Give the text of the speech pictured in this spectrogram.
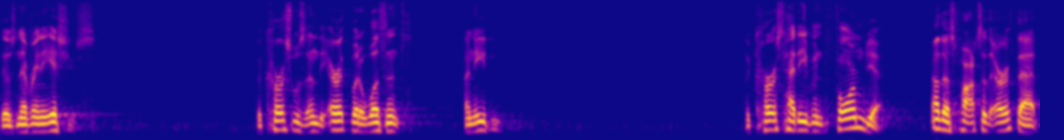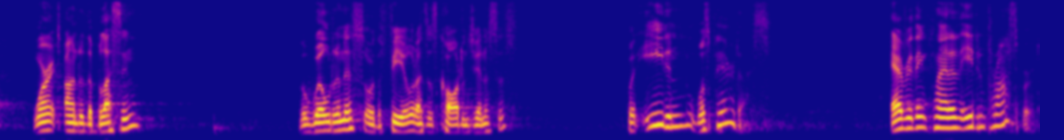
there was never any issues. The curse was in the earth, but it wasn't an Eden. The curse had even formed yet. Now, there's parts of the earth that weren't under the blessing, the wilderness or the field, as it's called in Genesis. But Eden was paradise. Everything planted in Eden prospered.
